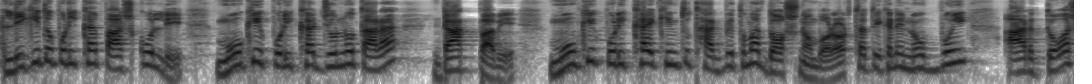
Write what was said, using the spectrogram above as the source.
লিখিত পরীক্ষায় পাশ করলে মৌখিক পরীক্ষার জন্য তারা ডাক পাবে। মৌখিক পরীক্ষায় কিন্তু থাকবে তোমার দশ নম্বর, অর্থাৎ এখানে নব্বই আর দশ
